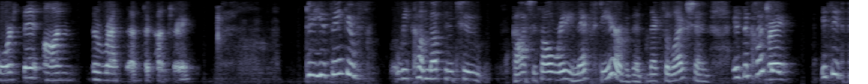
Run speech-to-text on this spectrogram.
force it on the rest of the country. Do you think if we come up into, gosh, it's already next year, the next election, is the country, right. is it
